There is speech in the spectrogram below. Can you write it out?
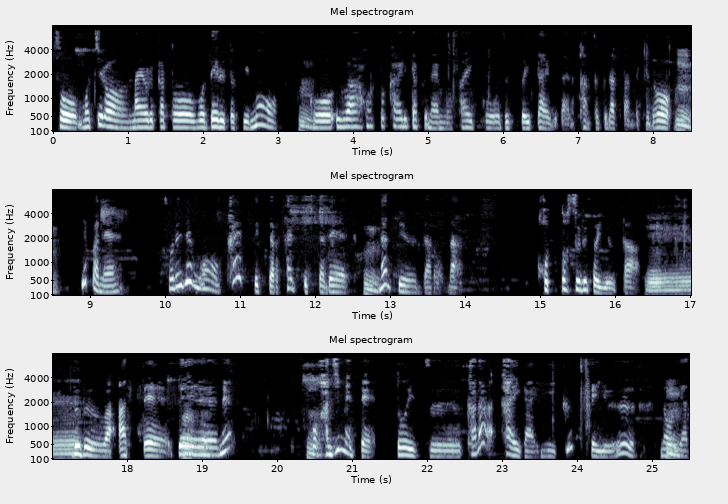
そう、もちろん、マヨルカ島を出るときも、うん。こう、うわ、ほんと帰りたくない、もう最高、ずっといたいみたいな感覚だったんだけど、うん。やっぱね、それでも帰ってきたら帰ってきたで、うん。なんて言うんだろうな、ほっとするというか、えー。部分はあって、うんでね、うんこう初めてドイツから海外に行くっていうのをやっ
